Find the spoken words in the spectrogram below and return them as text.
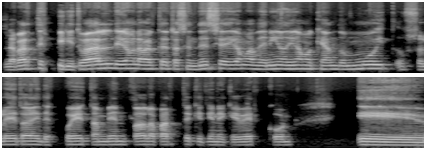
la parte espiritual, digamos, la parte de trascendencia, digamos, ha venido, digamos, quedando muy obsoleta y después también toda la parte que tiene que ver con, eh,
